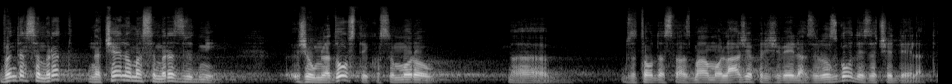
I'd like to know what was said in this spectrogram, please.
vendar sem rad, načeloma sem rad z ljudmi. Že v mladosti, ko sem moral uh, zato, da sva z mamo lažje preživela, zelo zgodaj začeti delati,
